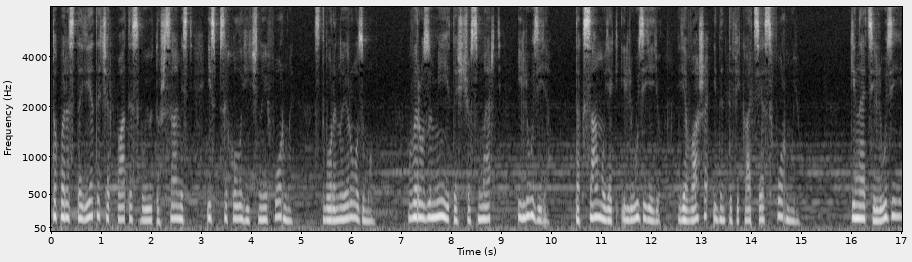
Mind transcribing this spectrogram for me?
то перестаєте черпати свою тожсамість із психологічної форми, створеної розумом ви розумієте, що смерть ілюзія, так само, як ілюзією є ваша ідентифікація з формою. Кінець ілюзії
